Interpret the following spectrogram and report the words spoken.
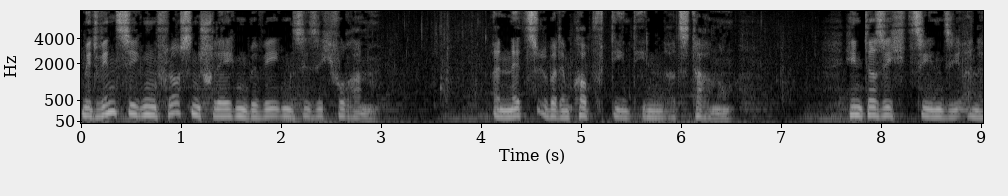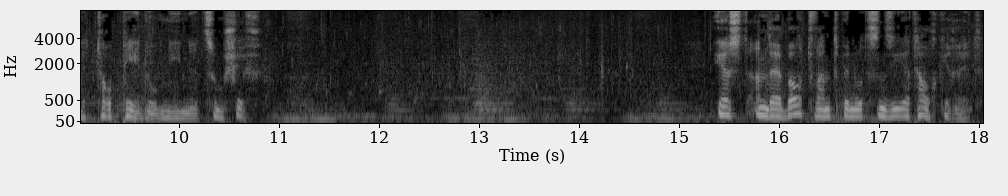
Mit winzigen Flossenschlägen bewegen sie sich voran. Ein Netz über dem Kopf dient ihnen als Tarnung. Hinter sich ziehen sie eine Torpedomine zum Schiff. Erst an der Bordwand benutzen sie ihr Tauchgerät.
